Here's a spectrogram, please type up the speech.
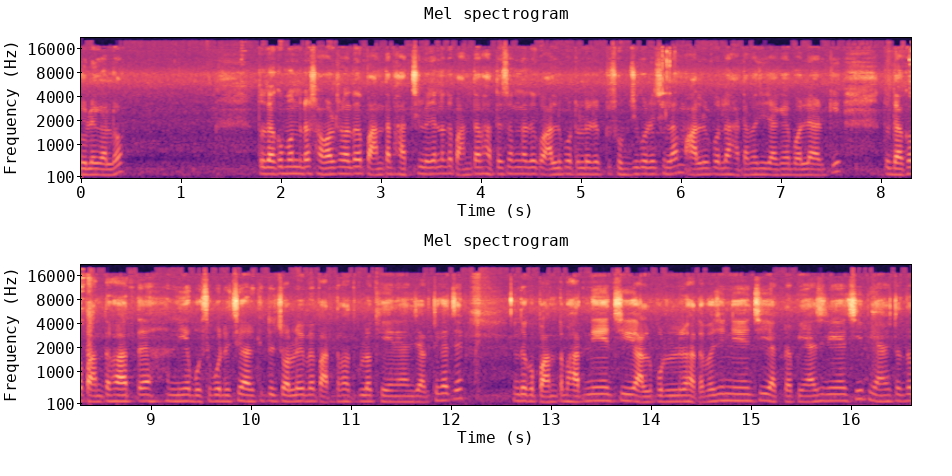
চলে গেল। তো দেখো বন্ধুরা, সকাল সকাল থেকে পান্তা ভাত ছিল জানো তো? পান্তা ভাতের সঙ্গে দেখো আলু পটলের একটু সবজি করেছিলাম। আলু পটলের হাঁটাভাজি যাকে বলে আর কি। তো দেখো পান্তা ভাত নিয়ে বসে পড়েছি আর কি। তো চলো এবার পান্তা ভাতগুলো খেয়ে নেওয়া যাক, ঠিক আছে? দেখো পান্তা ভাত নিয়েছি, আলু পটলের হাতাভাজি নিয়েছি, একটা পেঁয়াজ নিয়েছি। পেঁয়াজটা তো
